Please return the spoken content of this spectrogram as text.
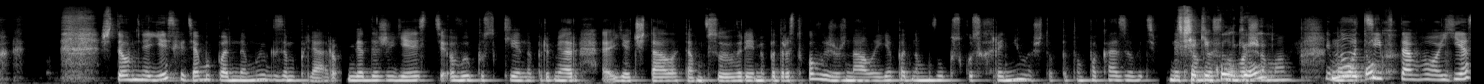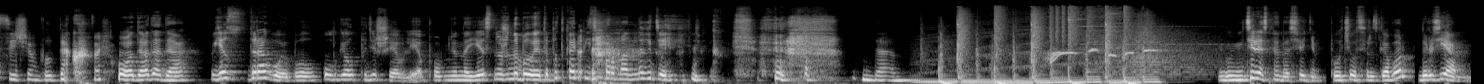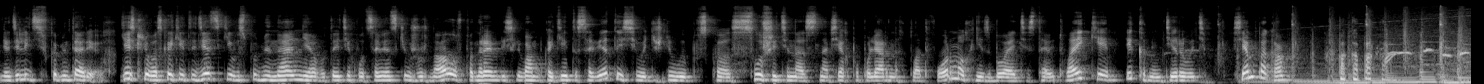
что у меня есть хотя бы по одному экземпляру. У меня даже есть выпуски, например, э, я читала там в свое время подростковые журналы, я по одному выпуску сохранила, чтобы потом показывать. На Всякие cool ваша мама. Ну, типа того, Yes еще был такой. О, да-да-да. Yes дорогой был, Cool Girl подешевле, я помню, на Yes нужно было это подкопить карманных денег. Да. Интересный у нас сегодня получился разговор. Друзья, делитесь в комментариях, есть ли у вас какие-то детские воспоминания вот этих вот советских журналов, понравились ли вам какие-то советы из сегодняшнего выпуска. Слушайте нас на всех популярных платформах, не забывайте ставить лайки и комментировать. Всем пока! Пока-пока!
